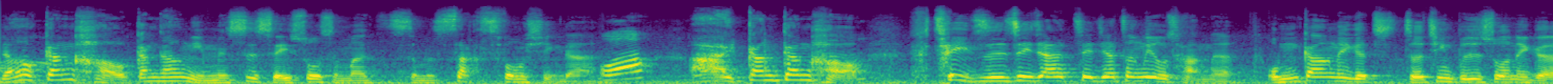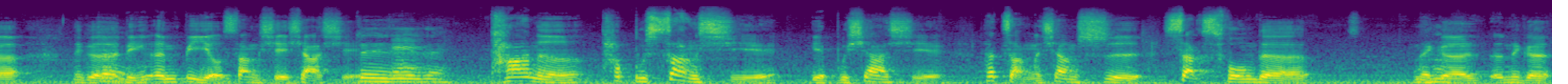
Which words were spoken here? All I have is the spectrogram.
然后刚好刚刚你们是谁说什么什么萨克斯风型的？我哎，刚刚好，这支这家这家蒸馏厂呢，我们刚刚那个哲青不是说那个那个林恩碧有上斜下斜？对对对，它呢它不上斜也不下斜，它长得像是萨克斯风的。那个那个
